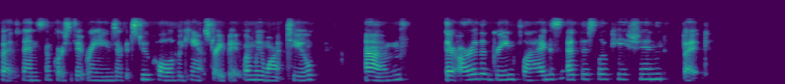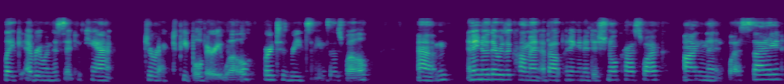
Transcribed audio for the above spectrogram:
but then, of course, if it rains or if it's too cold, we can't stripe it when we want to. Um, there are the green flags at this location, but like everyone has said, you can't direct people very well or to read signs as well. Um, And I know there was a comment about putting an additional crosswalk on the west side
